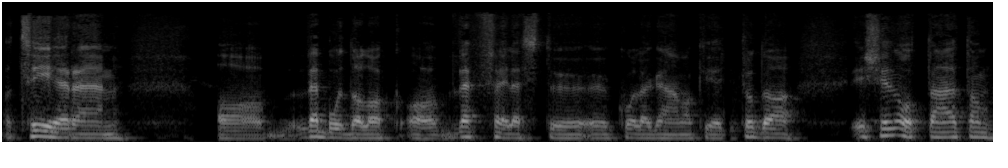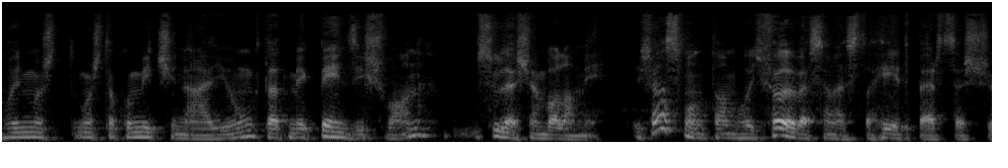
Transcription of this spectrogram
a CRM, a weboldalak, a webfejlesztő kollégám, aki egy csoda, és én ott álltam, hogy most, most akkor mit csináljunk, tehát még pénz is van, szülesen valami. És azt mondtam, hogy fölveszem ezt a 7 perces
